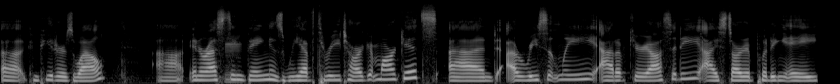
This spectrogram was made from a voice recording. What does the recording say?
uh, computer as well. Uh, interesting thing is we have three target markets, and uh, recently, out of curiosity, I started putting a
